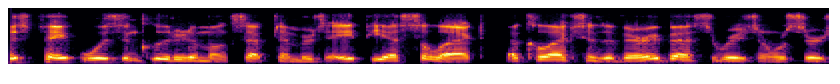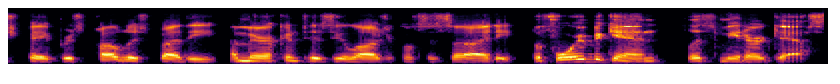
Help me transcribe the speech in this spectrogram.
This paper was included among September's APS Select, a collection of the very best original research papers published by the American Physiological Society. Before we begin, let's meet our guest.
